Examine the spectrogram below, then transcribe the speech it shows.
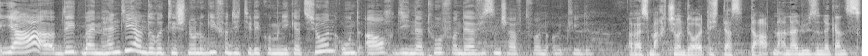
Ja, Update beim Handy, andere Technologie für die Telekommunikation und auch die Natur von der Wissenschaft von Euklide. Aber es macht schon deutlich, dass Datenanalyse eine ganz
